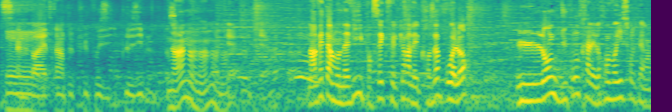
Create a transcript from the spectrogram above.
Ça Et- me paraîtrait un peu plus plausible. Non, non, non, non, non. Non, en fait, à mon avis, il pensait que Felker allait le cross-up ou alors l'angle du contre allait le renvoyer sur le terrain.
